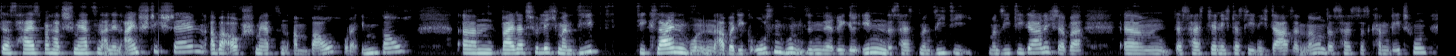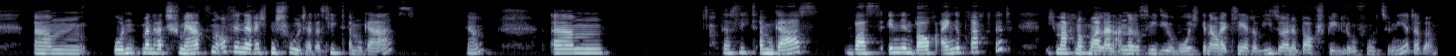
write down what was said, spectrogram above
das heißt, man hat Schmerzen an den Einstichstellen, aber auch Schmerzen am Bauch oder im Bauch, ähm, weil natürlich man sieht die kleinen Wunden, aber die großen Wunden sind in der Regel innen. Das heißt, man sieht die, man sieht die gar nicht, aber ähm, das heißt ja nicht, dass sie nicht da sind. Ne? Und das heißt, das kann wehtun. Ähm, und man hat Schmerzen oft in der rechten Schulter. Das liegt am Gas. Ja? Ähm, das liegt am Gas, was in den Bauch eingebracht wird. Ich mache nochmal ein anderes Video, wo ich genau erkläre, wie so eine Bauchspiegelung funktioniert, aber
